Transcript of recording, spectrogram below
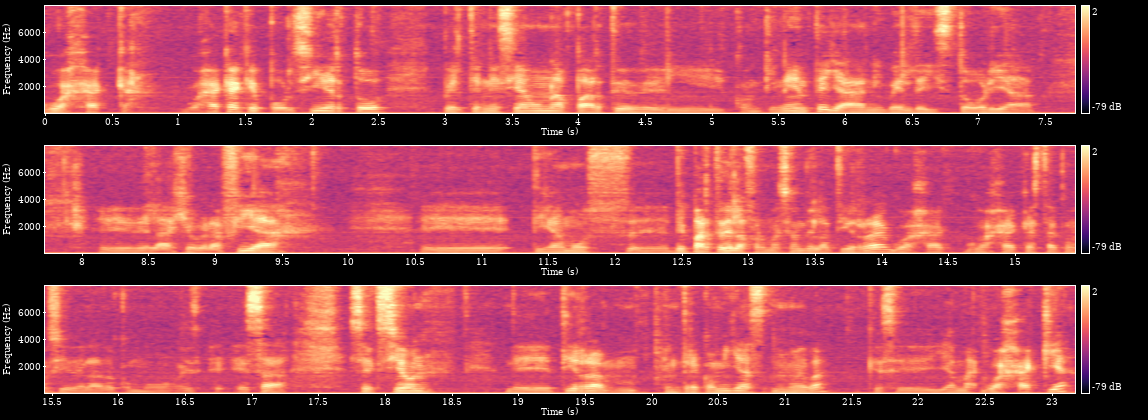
Oaxaca. Oaxaca que por cierto pertenece a una parte del continente ya a nivel de historia eh, de la geografía eh, digamos, eh, de parte de la formación de la Tierra, Oaxaca, está considerado como e, esa sección de tierra, entre comillas, nueva, que se llama Oaxaquia,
